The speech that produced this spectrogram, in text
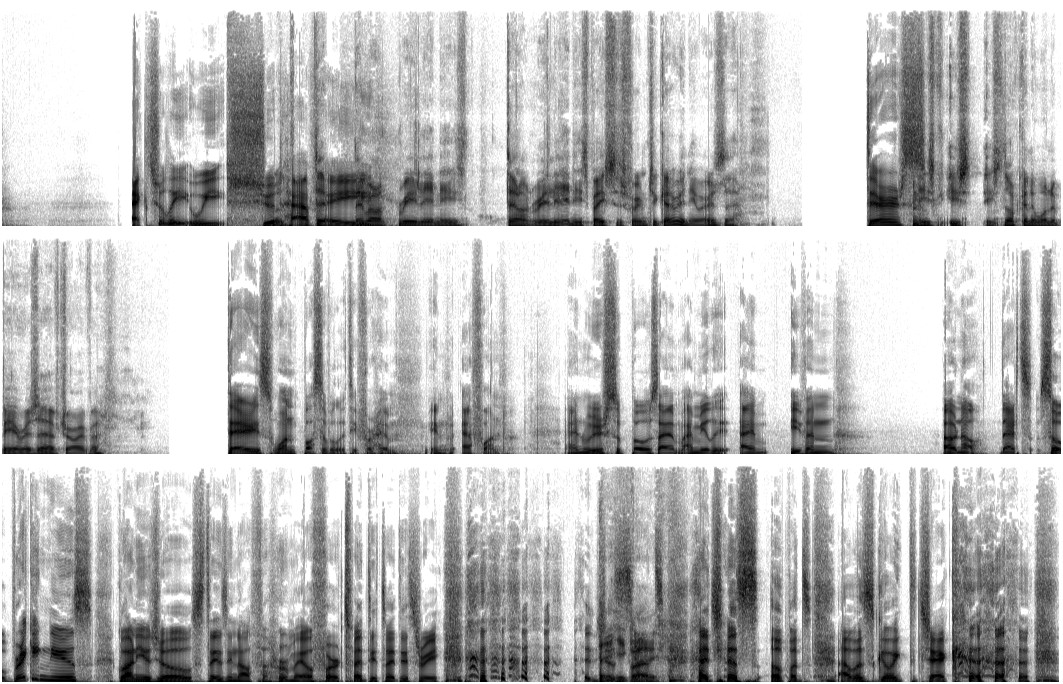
Actually, we should Well, have there, a. there aren't really any there aren't really any spaces for him to go anywhere, is there? there's And he's he's he's not going to want to be a reserve driver. there is one possibility for him in F1, and we're supposed I'm I'm, really, I'm even. Oh no, that's so breaking news. Guan Yu Zhou stays in Alfa Romeo for 2023. I just I just opened. I was going to check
